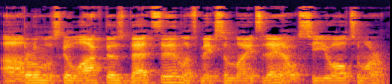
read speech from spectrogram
Uh, let's go lock those bets in. Let's make some money today, and I will see you all tomorrow.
